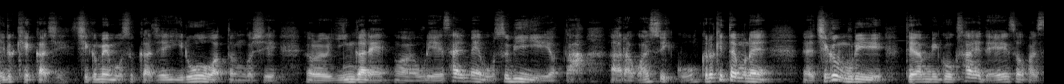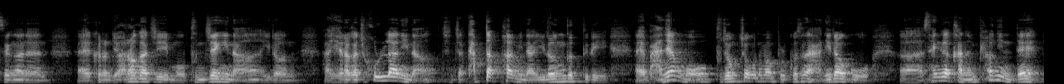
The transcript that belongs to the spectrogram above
이렇게까지 지금의 모습까지 이루어왔던 것이 인간의 어, 우리의 삶의 모습이었다라고 할 수 있고 그렇기 때문에 지금 우리 대한민국 사회 내에서 발생하는 그런 여러 가지 뭐 분쟁이나 이런 여러 가지 혼란이나 진짜 답답함이나 이런 것 들이 마냥 뭐 부정적으로만 볼 것은 아니라고 생각하는 편인데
